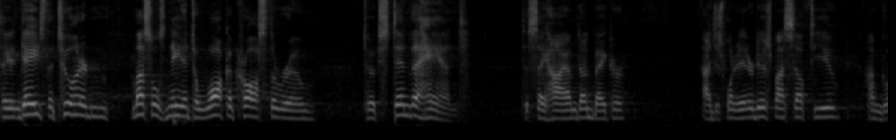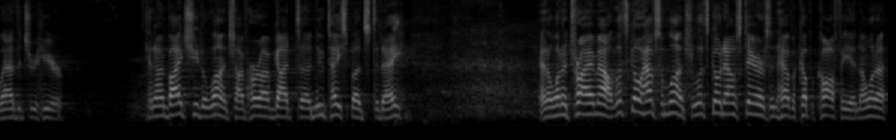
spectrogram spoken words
to engage the 200 muscles needed to walk across the room, to extend the hand, to say, Hi, I'm Doug Baker. I just wanted to introduce myself to you. I'm glad that you're here. Can I invite you to lunch? I've heard I've got uh, new taste buds today. And I want to try them out. Let's go have some lunch, or let's go downstairs and have a cup of coffee. And I want to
